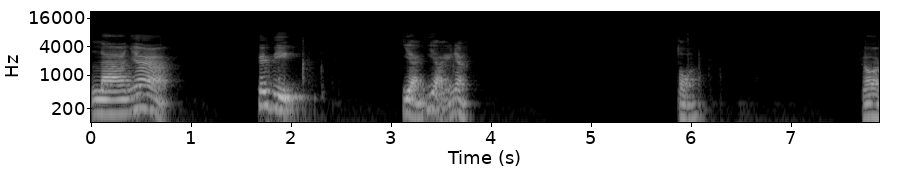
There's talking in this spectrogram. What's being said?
là nha cái việc giảng dạy nè. Toán rồi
